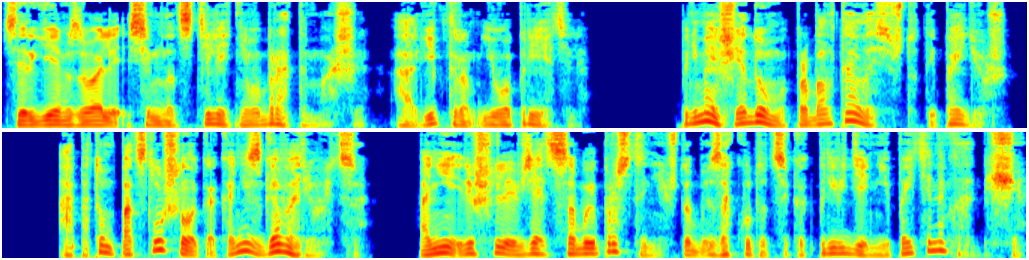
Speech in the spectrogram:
Сергеем звали семнадцатилетнего брата Маши, а Виктором — его приятеля. Понимаешь, я дома проболталась, что ты пойдешь, а потом подслушала, как они сговариваются. Они решили взять с собой простыни, чтобы закутаться, как привидение, и пойти на кладбище.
